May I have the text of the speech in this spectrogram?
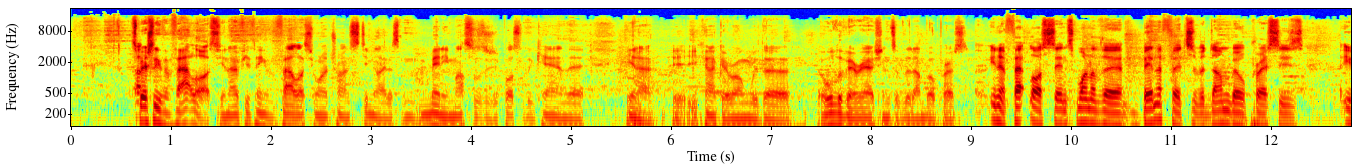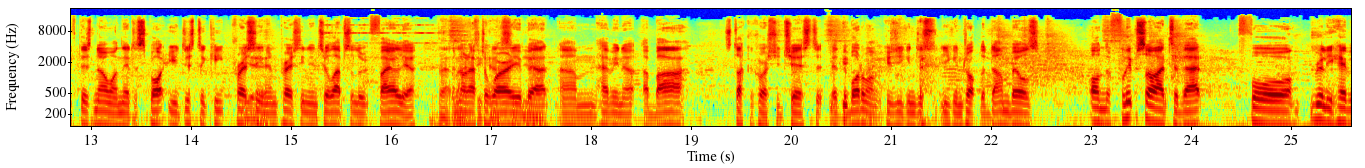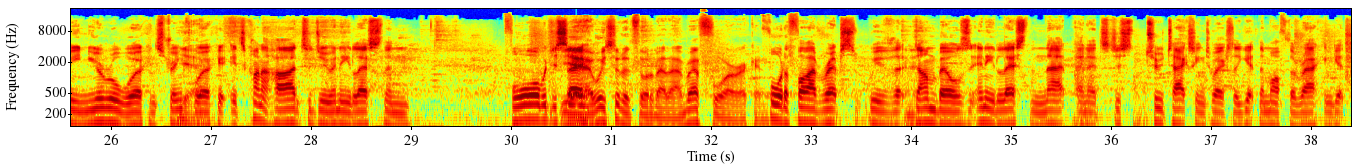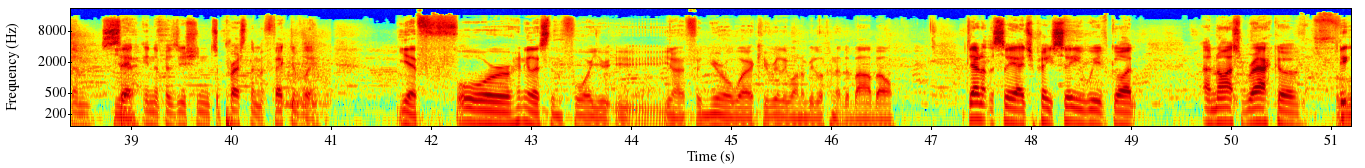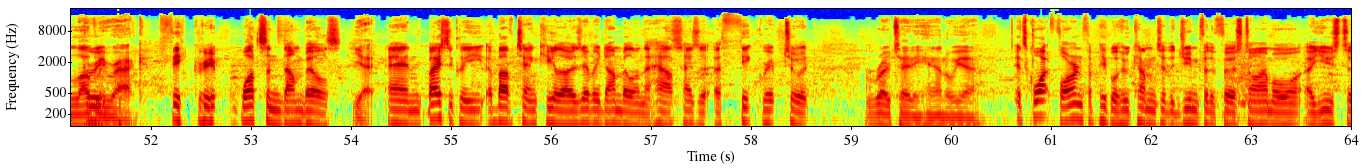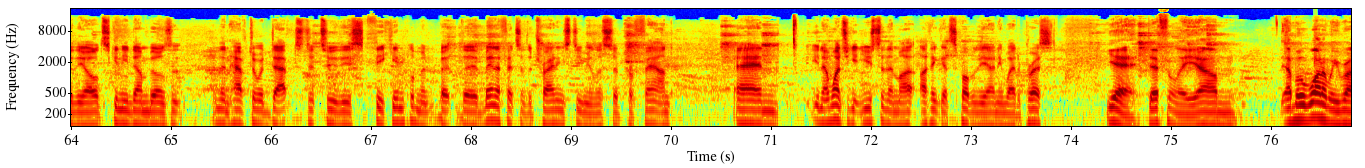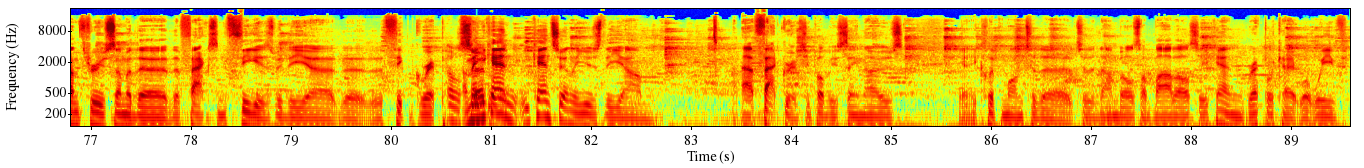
Especially for fat loss, you know, if you think of fat loss, you want to try and stimulate as many muscles as you possibly can. There, you know, you, can't go wrong with uh, all the variations of the dumbbell press. In a fat loss sense, one of the benefits of a dumbbell press is if there's no one there to spot you, just to keep pressing Yeah. and pressing until absolute failure That and not have to worry acid, yeah. about um, having a, a bar stuck across your chest at, at the bottom of it because you can just you can drop the dumbbells. On the flip side to that, for really heavy neural work and strength Yeah. work, it, it's kind of hard to do any less than four. Would you say? yeah, we sort of thought about that. About four, I reckon. four to five reps with dumbbells, any less than that, and it's just too taxing to actually get them off the rack and get them set Yeah. in the position to press them effectively. Yeah, four, any less than four, you, you you know, for neural work, you really want to be looking at the barbell. Down at the CHPC, we've got a nice rack of thick Lovely grip, rack. thick grip Watson dumbbells, Yeah, and basically above 10 kilos, every dumbbell in the house has a, a thick grip to it. rotating handle. Yeah, It's quite foreign for people who come to the gym for the first time or are used to the old skinny dumbbells and then have to adapt to, to this thick implement. But the benefits of the training stimulus are profound, and you know once you get used to them, I, I think that's probably the only way to press. yeah, definitely. Um, uh, well, why don't we run through some of the, the facts and figures with the uh, the, the thick grip? Oh, I mean, you can you can certainly use the um, uh, fat grips. You've probably seen those. You, know, you clip them onto the to the dumbbells or barbells, so you can replicate what we've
